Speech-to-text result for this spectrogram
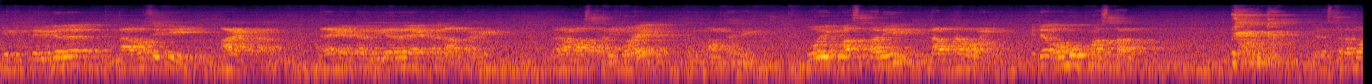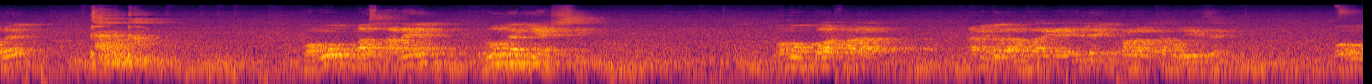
কিন্তু ক্রিমিনালের নাম হচ্ছে কি আর একটা এক একটা লিডারের একটা নাম থাকে যারা মাস্তানি করে নাম থাকে ওই মাস্তানির নামটা বলে এটা অমুক মাস্তান ফেরেস্তারা বলে অমুক মাস্তানের রুটা নিয়ে আসছি। অমুক গড ফাদার আমি তো নাম এলে কথা বলিয়েছে। অমুক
